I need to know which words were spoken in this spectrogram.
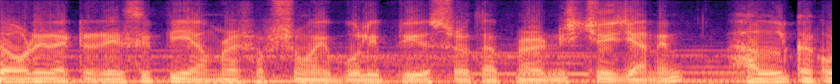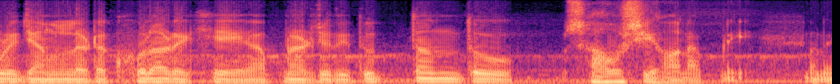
ডরের একটা রেসিপি আমরা সবসময় বলি, প্রিয় শ্রোতা, আপনারা নিশ্চয়ই জানেন। হালকা করে জানালাটা খোলা রেখে আপনার যদি দুর্দান্ত সাহসী হন আপনি মানে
